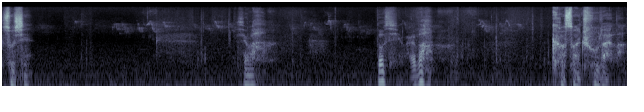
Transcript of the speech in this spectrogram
素心。行了，都起来吧。可算出来了。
